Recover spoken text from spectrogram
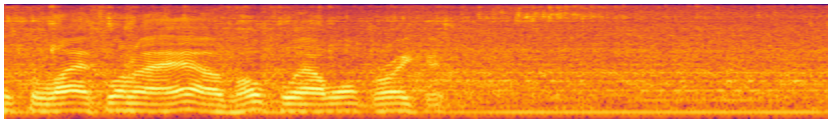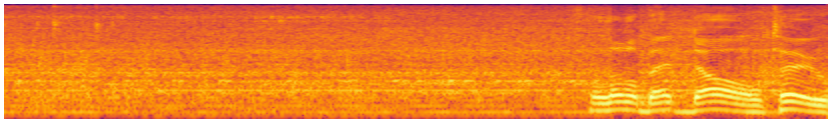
That's the last one I have. Hopefully I won't break it. It's a little bit dull too.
